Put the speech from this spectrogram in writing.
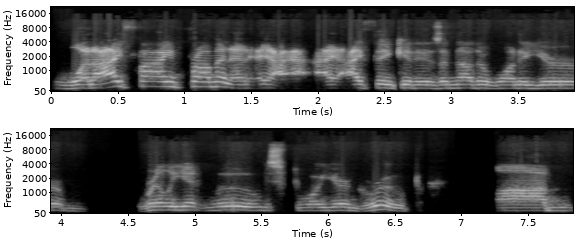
what I find from it, and I, I think it is another one of your brilliant moves for your group. Um,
